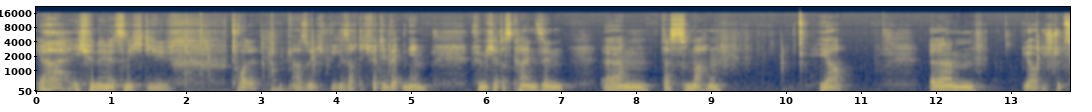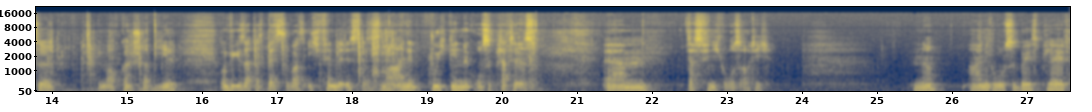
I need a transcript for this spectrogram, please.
ja, ich finde jetzt nicht die toll. Also ich, wie gesagt, ich werde den wegnehmen. Für mich hat das keinen Sinn, ähm, das zu machen. Ja. Ähm, ja, die Stütze eben auch ganz stabil. Und wie gesagt, das Beste, was ich finde, ist, dass es mal eine durchgehende große Platte ist. Ähm, das finde ich großartig. Ne? Eine große Baseplate.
